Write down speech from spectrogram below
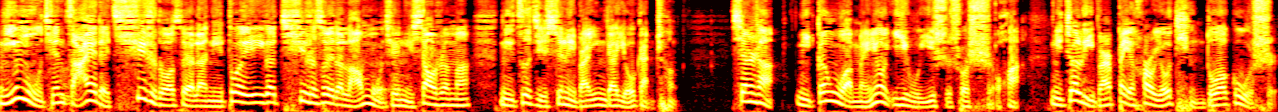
你母亲咋也得七十多岁了。你对于一个七十岁的老母亲，你孝顺吗？你自己心里边应该有杆秤。先生，你跟我没有一五一十说实话，你这里边背后有挺多故事，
